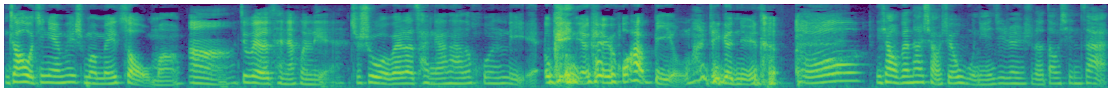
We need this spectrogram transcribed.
你知道我今年为什么没走吗？嗯，就为了参加婚礼。就是我为了参加他的婚礼，我给你开始画饼了。这个女的哦，你像我跟她小学五年级认识的，到现在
